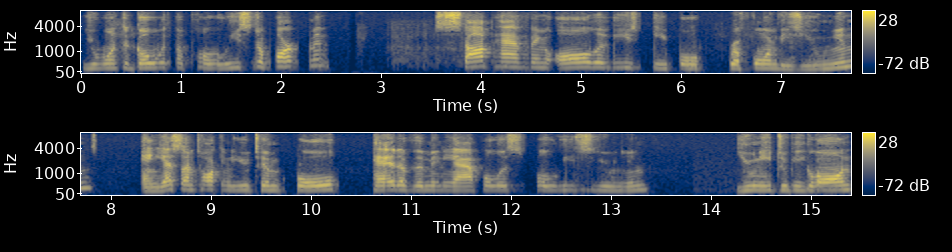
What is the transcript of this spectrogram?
you want to go with the police department. Stop having all of these people reform these unions. And yes, I'm talking to you, Tim Kroll, head of the Minneapolis Police Union. You need to be gone.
